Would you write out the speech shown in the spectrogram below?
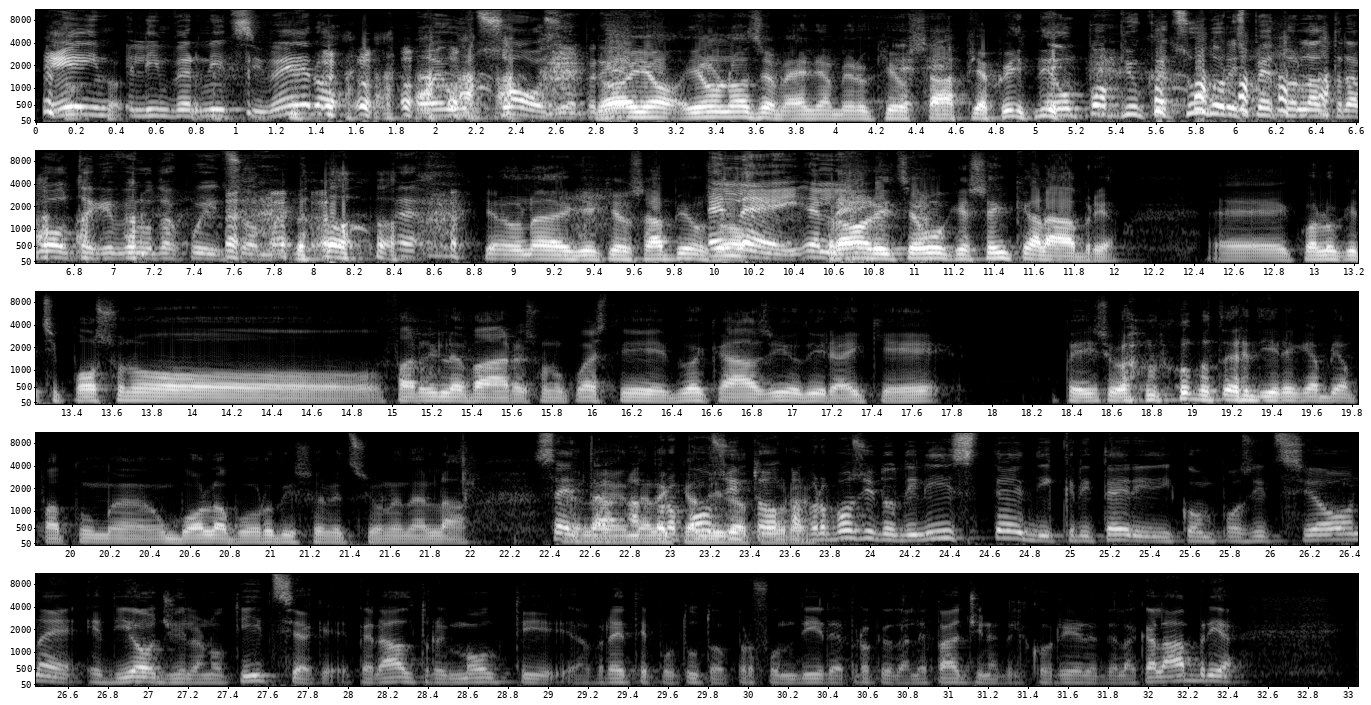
È l'invernizzi vero o è un sosia? Perché... No, io, io, non ho gemelli, a meno che io sappia. Quindi... È un po' più cazzuto rispetto all'altra volta che è venuta qui, insomma. No, eh. che, non è, che, che, io sappia, non so. È lei, è Però lei. dicevo che se in Calabria eh, quello che ci possono far rilevare sono questi due casi, io direi che penso di poter dire che abbiamo fatto un, un buon lavoro di selezione nella, Senta, nelle, nelle a, proposito, a, proposito, di liste, di criteri di composizione e di oggi la notizia, che peraltro in molti avrete potuto approfondire proprio dalle pagine del Corriere della Calabria,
